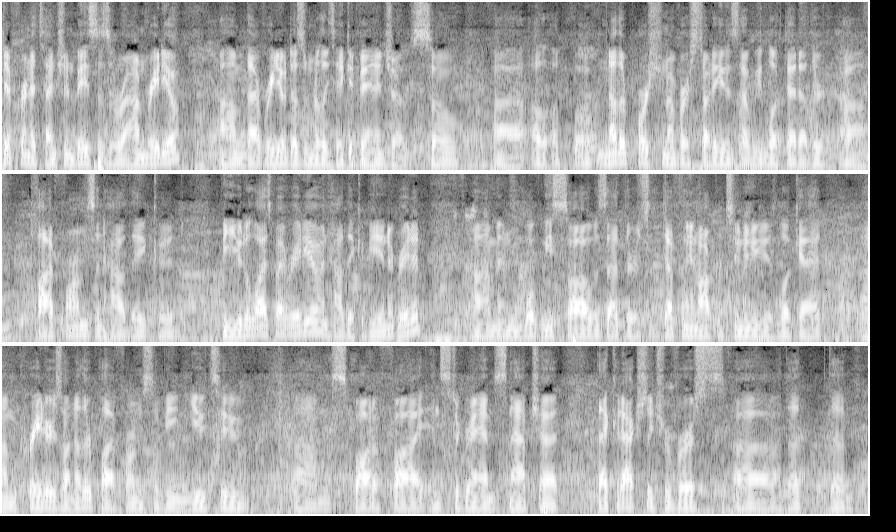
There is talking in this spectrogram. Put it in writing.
different attention bases around radio um, that radio doesn't really take advantage of. So, uh, a, a, another portion of our study is that we looked at other um, platforms and how they could be utilized by radio and how they could be integrated. Um, and what we saw was that there's definitely an opportunity to look at um, creators on other platforms, so being YouTube, um, Spotify, Instagram, Snapchat, that could actually traverse uh, the, the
